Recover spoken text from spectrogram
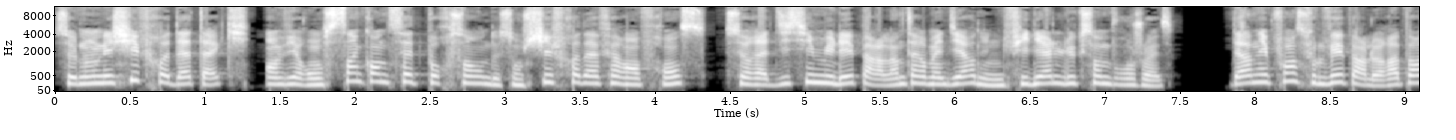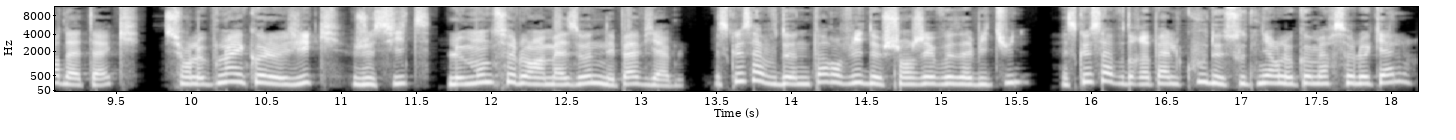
Selon les chiffres d'attaque, environ 57% de son chiffre d'affaires en France serait dissimulé par l'intermédiaire d'une filiale luxembourgeoise. Dernier point soulevé par le rapport d'attaque, sur le plan écologique, je cite, Le monde selon Amazon n'est pas viable. Est-ce que ça vous donne pas envie de changer vos habitudes? Est-ce que ça voudrait pas le coup de soutenir le commerce local?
